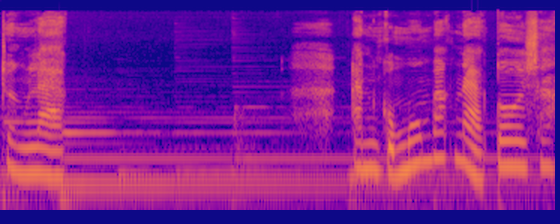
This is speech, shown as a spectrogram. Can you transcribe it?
Trần Lạc. Anh cũng muốn bắt nạt tôi sao?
